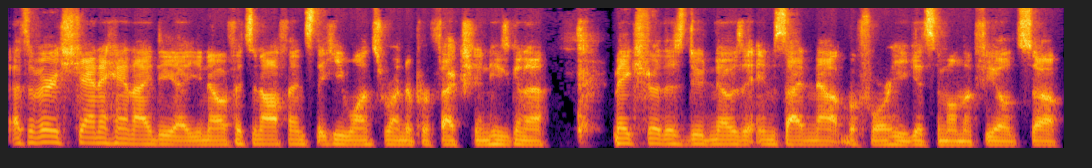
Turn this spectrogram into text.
that's a very Shanahan idea. You know, if it's an offense that he wants run to perfection, he's gonna make sure this dude knows it inside and out before he gets him on the field. So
